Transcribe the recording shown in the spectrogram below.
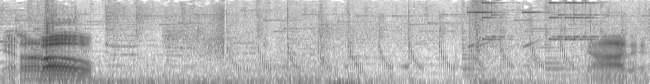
Yeah. Oh. Oh. Got it.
